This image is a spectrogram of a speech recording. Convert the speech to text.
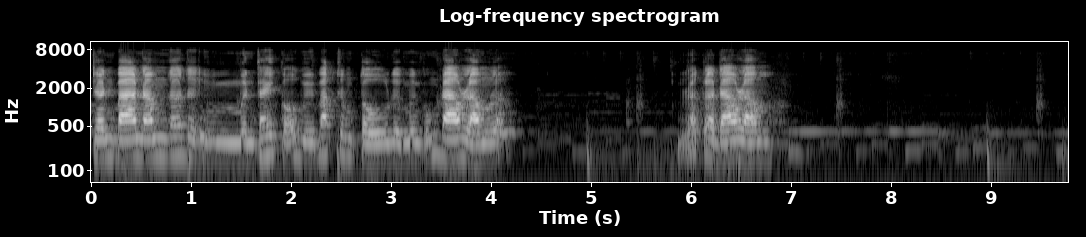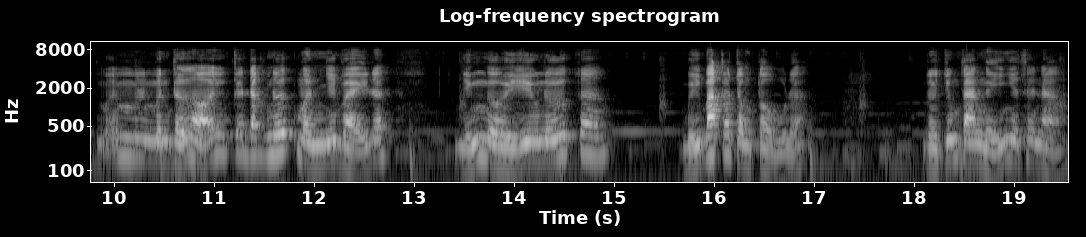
trên 3 năm đó thì mình thấy cổ bị bắt trong tù thì mình cũng đau lòng lắm. Rất là đau lòng. Mình thử hỏi cái đất nước mình như vậy đó những người yêu nước đó bị bắt ở trong tù đó rồi chúng ta nghĩ như thế nào?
